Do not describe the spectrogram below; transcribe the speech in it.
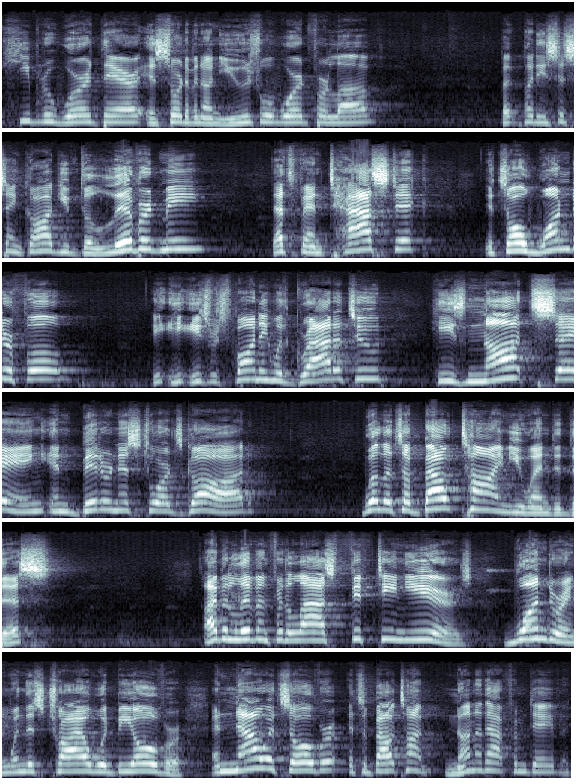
Hebrew word there is sort of an unusual word for love. But, but he's just saying, God, you've delivered me. That's fantastic. It's all wonderful. He, he's responding with gratitude. He's not saying in bitterness towards God, well, it's about time you ended this. I've been living for the last 15 years wondering when this trial would be over. And now it's over. It's about time. None of that from David.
